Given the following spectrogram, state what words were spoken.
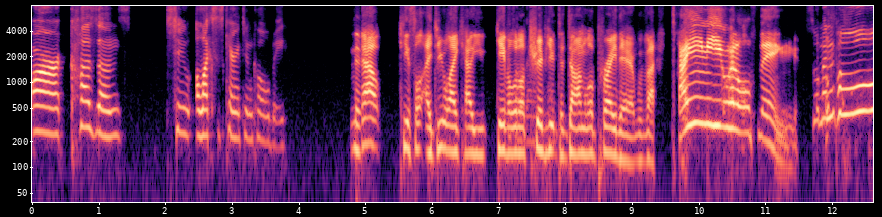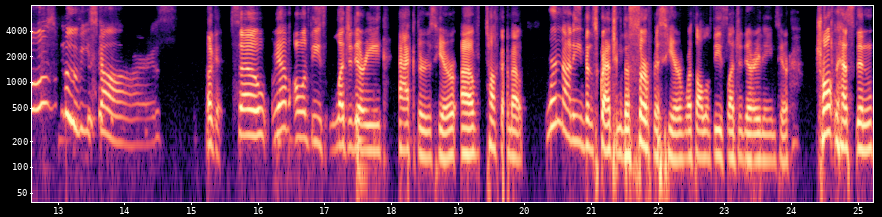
are cousins to Alexis Carrington Colby. Now, Kiesel, I do like how you gave a little Okay. tribute to Don Lapre there with a tiny little thing. Swimming pools, movie stars. Okay, so we have all of these legendary actors here of talking about. We're not even scratching the surface here with all of these legendary names here. Charlton Heston,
